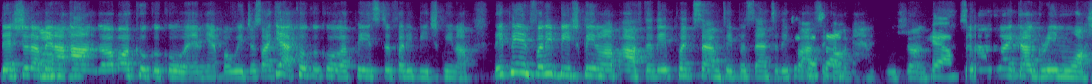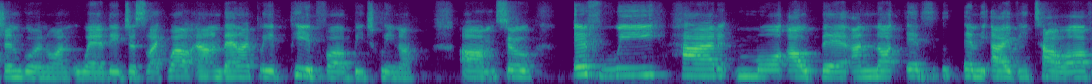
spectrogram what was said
There should have been an mm. anger about Coca-Cola in here, but we're just like, yeah, Coca-Cola pays to, for the beach cleanup. They paying for the beach cleanup after they put 70% of the plastic out there in ocean. Yeah. So that's like a greenwashing going on where they just like, well, and then I paid, paid for beach cleanup. Um, so if we had more out there and not in, in the ivy tower of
